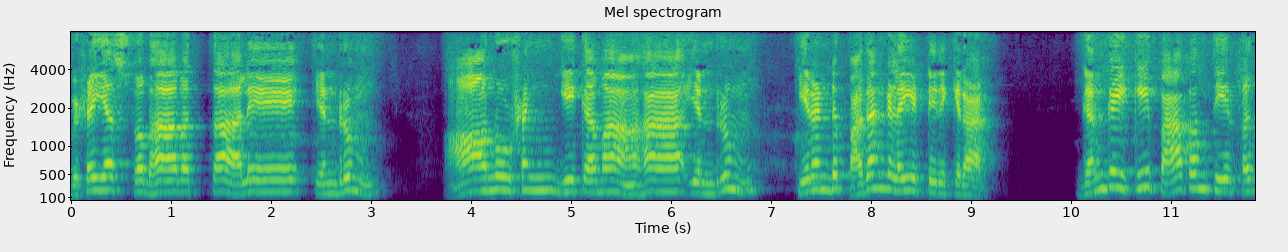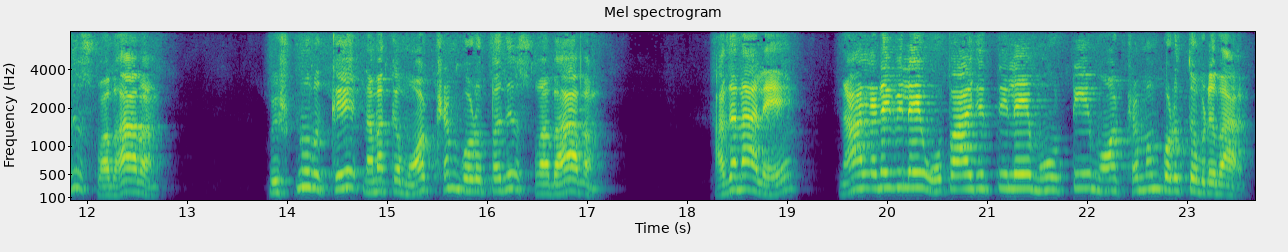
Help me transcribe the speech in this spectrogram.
விஷயஸ்வபாவத்தாலே என்றும் ஆனுஷங்கிகமாக என்றும் இரண்டு பதங்களை இட்டிருக்கிறார். கங்கைக்கு பாபம் தீர்ப்பது ஸ்வபாவம். விஷ்ணுவுக்கு நமக்கு மோட்சம் கொடுப்பது ஸ்வபாவம். அதனாலே நாளடைவிலே உபாயத்திலே மூட்டி மோட்சமும் கொடுத்து விடுவார்.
